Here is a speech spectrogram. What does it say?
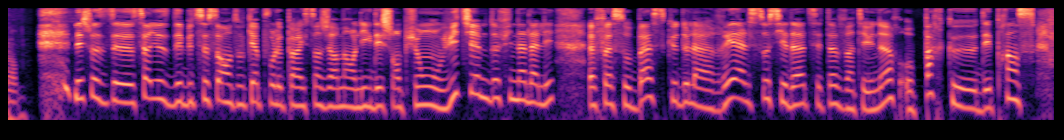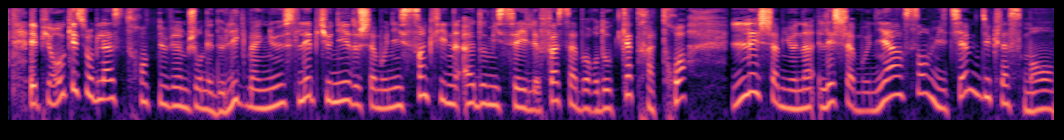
Les choses euh, sérieuses débutent ce soir, en tout cas pour le Paris Saint-Germain en Ligue des Champions, huitième de finale aller euh, face au Basque de la Real Sociedad. C'est à 21h au Parc des Princes. Et puis en hockey sur glace, 39e journée de Ligue Magnus. Les pionniers de Chamonix s'inclinent à domicile face à Bordeaux 4 à 3. Les, les Chamoniards sont huitièmes du classement.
